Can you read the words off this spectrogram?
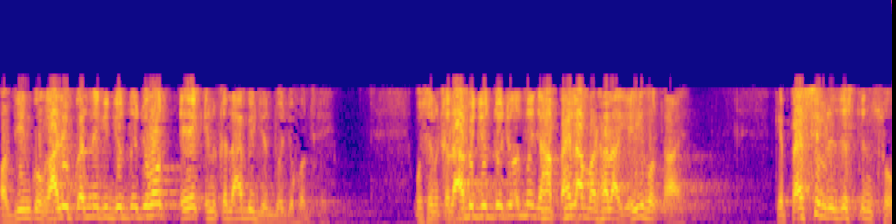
और दीन को गालिब करने की जिद्दोजहद एक इनकलाबी जिद्दोजहद है। उस इनकलाबी जिद्दोजहद में जहाँ पहला मरहला यही होता है कि पैसिव रेजिस्टेंस हो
